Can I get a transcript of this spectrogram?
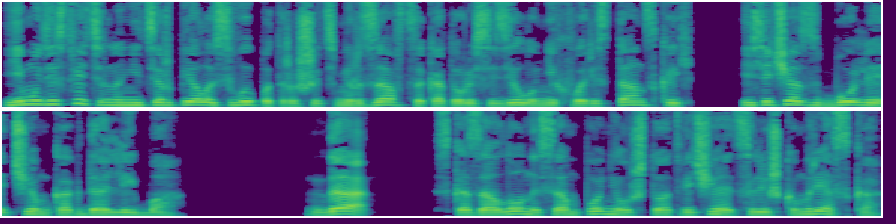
Ему действительно не терпелось выпотрошить мерзавца, который сидел у них в арестантской и сейчас более чем когда-либо. «Да», — сказал он и сам понял, что отвечает слишком резко,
